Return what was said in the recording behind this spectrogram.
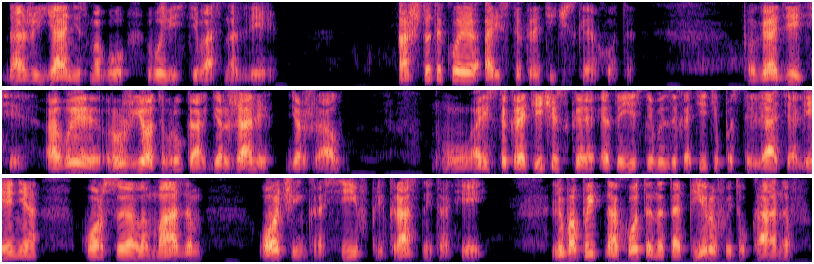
даже я не смогу вывести вас на зверя. А что такое аристократическая охота? Погодите, а вы ружье-то в руках держали? Держал. Ну, аристократическая, это если вы захотите пострелять оленя Корсуэлла мазом, очень красив, прекрасный трофей. Любопытна охота на тапиров и туканов,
